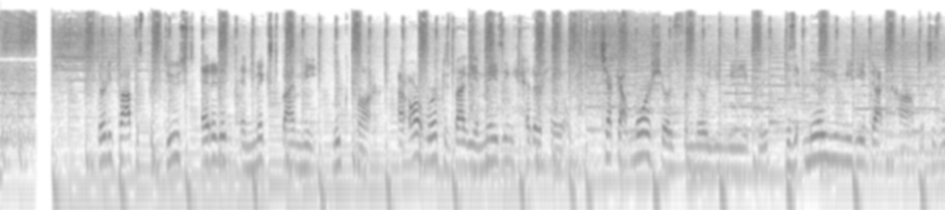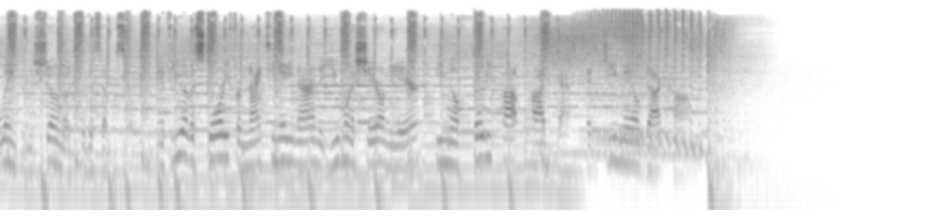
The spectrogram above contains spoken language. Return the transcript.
30 Pop is produced, edited, and mixed by me, Luke Bronner. Our artwork is by the amazing Heather Hale. Check out more shows from Milieu Media Group. Visit milieumedia.com, which is linked in the show notes for this episode. And if you have a story from 1989 that you want to share on the air, email 30poppodcast at gmail.com.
